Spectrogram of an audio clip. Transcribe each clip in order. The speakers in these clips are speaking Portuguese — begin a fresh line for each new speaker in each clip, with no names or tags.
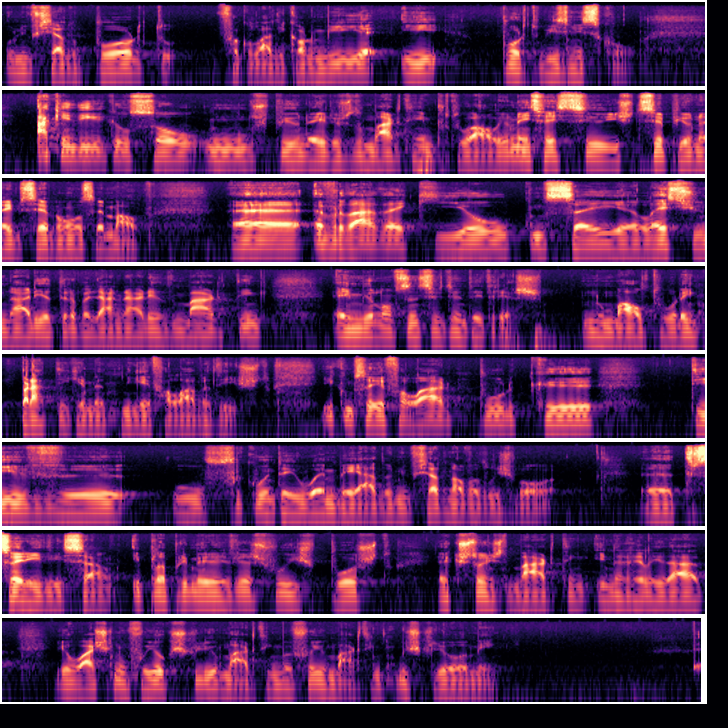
Universidade do Porto, Faculdade de Economia e Porto Business School. Há quem diga que eu sou um dos pioneiros do marketing em Portugal. Eu nem sei se isto de ser pioneiro se é bom ou se é mau. Uh, a verdade é que eu comecei a lecionar e a trabalhar na área de marketing em 1983, numa altura em que praticamente ninguém falava disto. E comecei a falar porque tive o, frequentei o MBA da Universidade Nova de Lisboa, terceira edição, e pela primeira vez fui exposto a questões de marketing e, na realidade, eu acho que não fui eu que escolhi o marketing, mas foi o marketing que me escolheu a mim.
